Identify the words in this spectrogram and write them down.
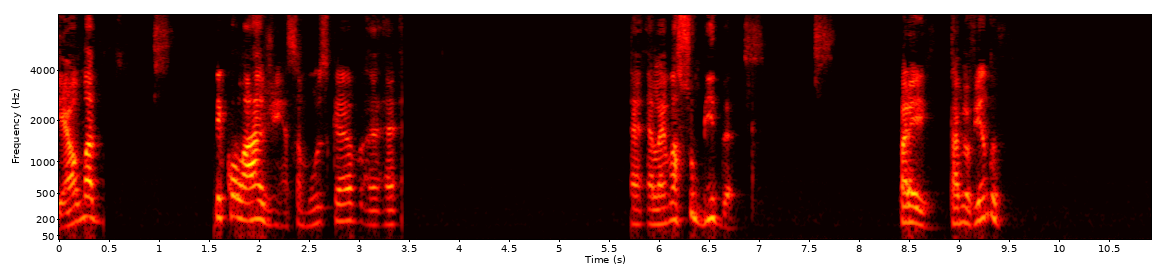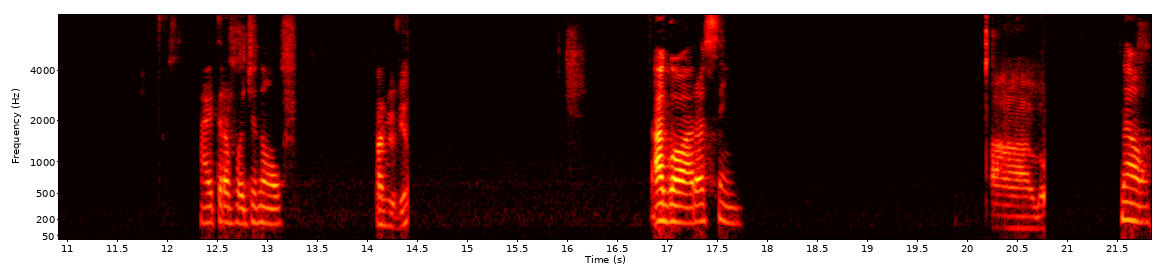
E é uma decolagem. Essa música é, é, é, ela é uma subida. Peraí, tá me ouvindo? Aí travou de novo. Tá me ouvindo? Agora sim. Alô? Não.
